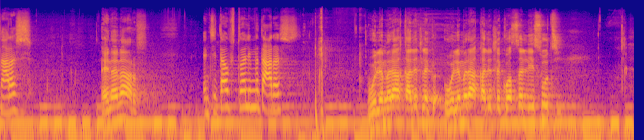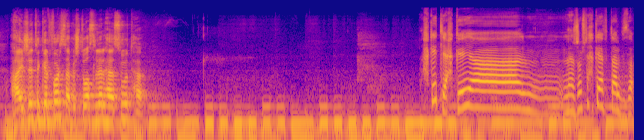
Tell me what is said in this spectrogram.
نعرفش. أنا نعرف. انت تو باش تولي ما تعرفش. والمرأة قالت لك والمرأة قالت لك وصل لي صوتي. هاي جاتك الفرصة باش توصل لها صوتها. حكيت لي حكاية ما نجمش نحكيها في التلفزة.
